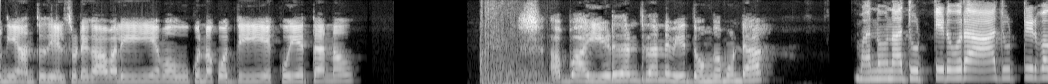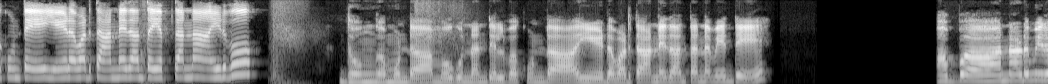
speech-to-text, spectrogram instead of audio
నీ అంతు తెలుసుడే కావాలి ఏమో ఊకున్న కొద్దీ ఎక్కువ చేస్తాన్నావు అబ్బా ఏడదంటున్నావే దొంగముండా నువ్వు నా జుట్టు ఇడువురా జుట్టు ఇడవకుంటే ఏడబడితే అన్నేదంతా చెప్తాన్నా ఇడువు. దొంగముండా మూగున్నని తెలియకుండా ఏడబడతా అనేదంతన్నవేంటే అబ్బా నడు మీద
